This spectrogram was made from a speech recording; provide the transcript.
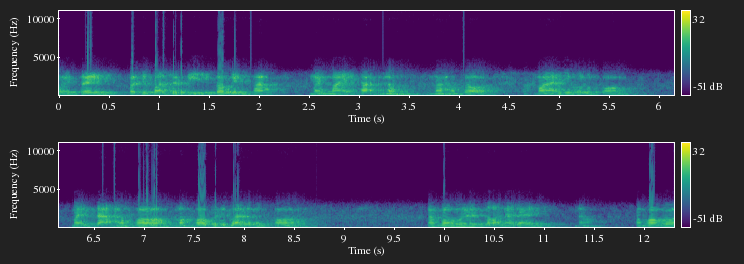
ไม่เคยปฏิบัติสักทีก็เป็นพระใหม่ๆพระหนุ่มนะครับก็มาอยู่หลวงพ่อไม่กราบหลวงพ่อมาขอปฏิบัติหลวงพ่อหลวงพ่อไม่ได้สอนอะไรเนาะหลวงพ่อก็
